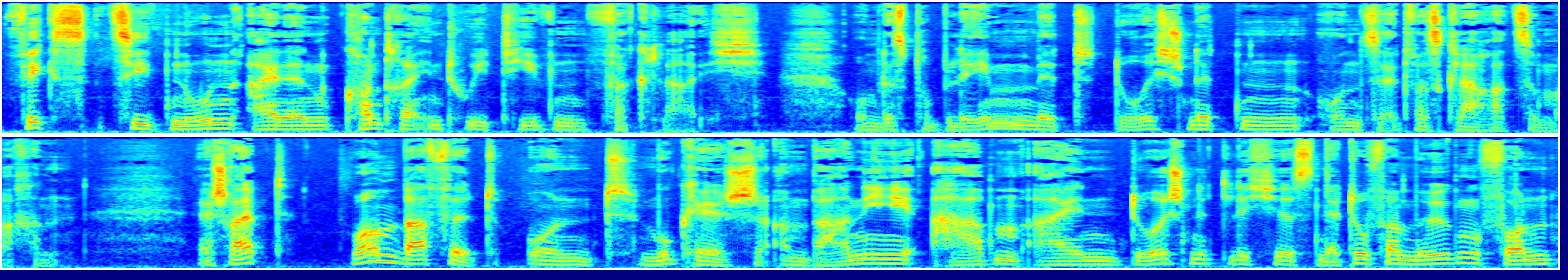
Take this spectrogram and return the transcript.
Fix zieht nun einen kontraintuitiven Vergleich, um das Problem mit Durchschnitten uns etwas klarer zu machen. Er schreibt, Warren Buffett und Mukesh Ambani haben ein durchschnittliches Nettovermögen von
